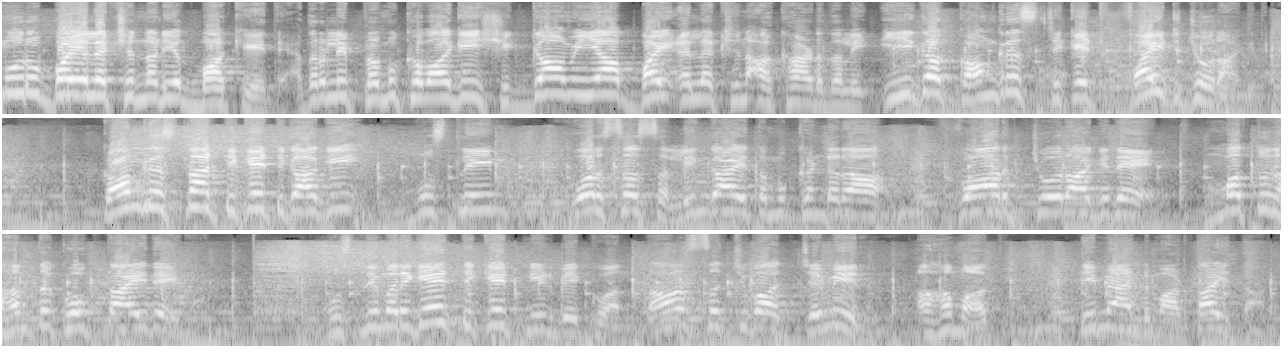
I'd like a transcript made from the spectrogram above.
ಮೂರು ಬೈ ಎಲೆಕ್ಷನ್ ನಡೆಯೋದು ಬಾಕಿ ಇದೆ. ಅದರಲ್ಲಿ ಪ್ರಮುಖವಾಗಿ ಶಿಗ್ಗಾಮಿಯ ಬೈ ಎಲೆಕ್ಷನ್ ಅಖಾಡದಲ್ಲಿ ಈಗ ಕಾಂಗ್ರೆಸ್ ಟಿಕೆಟ್ ಫೈಟ್ ಜೋರಾಗಿದೆ. ಕಾಂಗ್ರೆಸ್ನ ಟಿಕೆಟ್ಗಾಗಿ ಮುಸ್ಲಿಂ ವರ್ಸಸ್ ಲಿಂಗಾಯತ ಮುಖಂಡರ ವಾರ್ ಜೋರಾಗಿದೆ. ಮತ್ತೊಂದು ಹಂತಕ್ಕೆ ಹೋಗ್ತಾ ಇದೆ. ಮುಸ್ಲಿಮರಿಗೆ ಟಿಕೆಟ್ ನೀಡಬೇಕು ಅಂತ ಸಚಿವ ಜಮೀರ್ ಅಹಮದ್ ಡಿಮ್ಯಾಂಡ್ ಮಾಡ್ತಾ ಇದ್ದಾರೆ.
